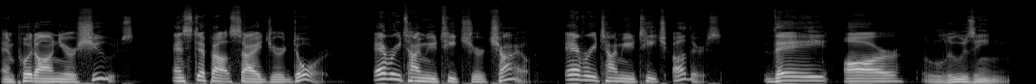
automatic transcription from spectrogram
and put on your shoes and step outside your door. Every time you teach your child, every time you teach others, they are losing.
